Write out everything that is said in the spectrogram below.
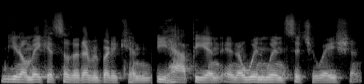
you know, make it so that everybody can be happy in, in a win-win situation.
